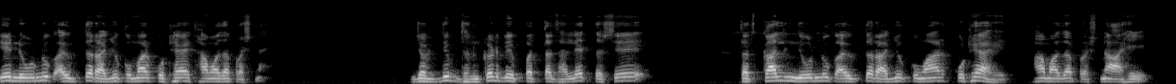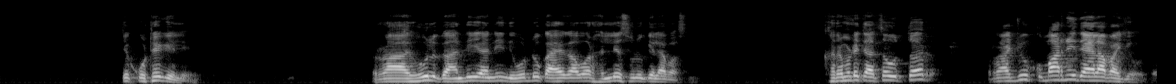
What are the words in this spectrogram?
ते निवडणूक आयुक्त राजीव कुमार कुठे आहेत हा माझा प्रश्न आहे. जगदीप धनकड बेपत्ता झाले तसे तत्कालीन निवडणूक आयुक्त राजीव कुमार कुठे आहेत हा माझा प्रश्न आहे. ते कुठे गेले? राहुल गांधी यांनी निवडणूक आयोगावर हल्ले सुरू केल्यापासून. खरं म्हणजे त्याचं उत्तर राजीव कुमारने द्यायला पाहिजे होतं.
